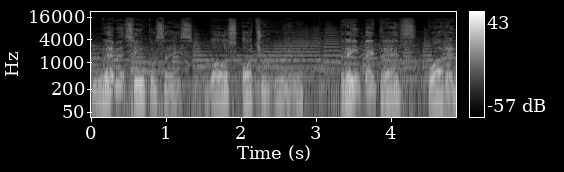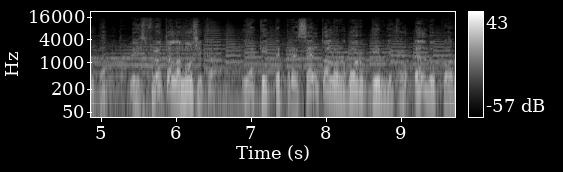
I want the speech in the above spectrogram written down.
956-289-3340. Disfruta la música y aquí te presento al orador bíblico, el doctor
